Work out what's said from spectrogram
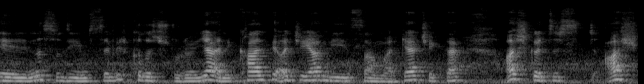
e, nasıl diyeyim size bir kılıç duruyor. Yani kalbi acıyan bir insan var. Gerçekten aşk acısı, aşk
